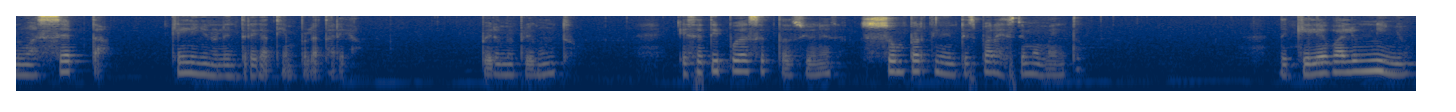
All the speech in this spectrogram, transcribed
no acepta que el niño no le entrega a tiempo la tarea. Pero me pregunto, ¿ese tipo de aceptaciones son pertinentes para este momento? ¿De qué le vale a un niño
